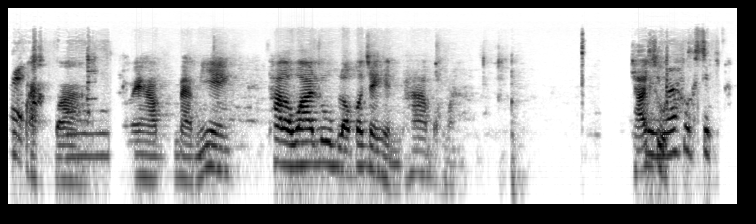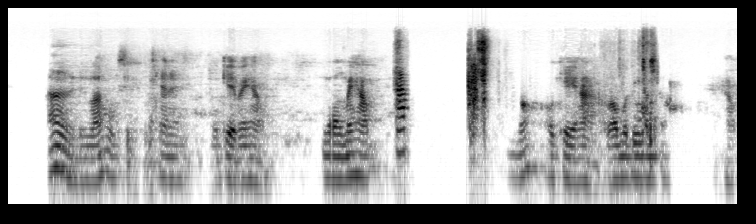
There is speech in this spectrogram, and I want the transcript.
แปดแปดว่าใช่ไหมครับ แบบนี้เอง ถ้าเราวาดรูปเราก็จะเห็นภาพออกมาใช้หนึ่สูงตรร้อยหกสิบเออหนึ่งร้อยหกสิบแค่นั้นโอเคไหมครับ งงไหมครับ ครับ เนาะโอเคอะ เรามาดูกันต่อครับ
